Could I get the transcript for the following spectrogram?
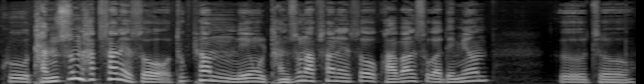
그 단순 합산해서 득표한 내용을 단순 합산해서 과반수가 되면 그 저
